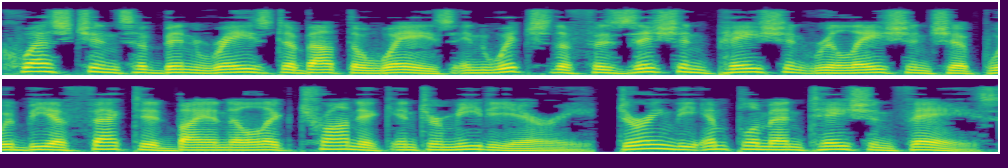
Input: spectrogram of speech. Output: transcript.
questions have been raised about the ways in which the physician patient relationship would be affected by an electronic intermediary. During the implementation phase,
